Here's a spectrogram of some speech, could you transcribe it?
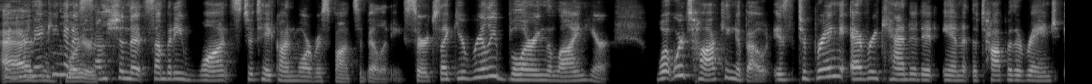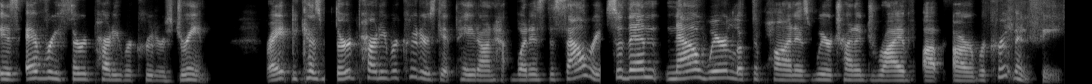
And you're making an assumption that somebody wants to take on more responsibility. Serge, like you're really blurring the line here. What we're talking about is to bring every candidate in at the top of the range is every third party recruiter's dream, right? Because third party recruiters get paid on what is the salary. So then now we're looked upon as we're trying to drive up our recruitment fee.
